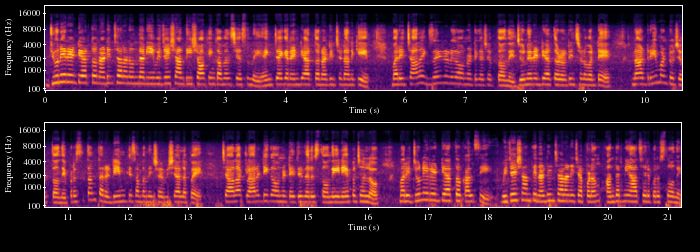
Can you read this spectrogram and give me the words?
జూనియర్ ఎన్టీఆర్తో నటించాలని ఉందని విజయశాంతి షాకింగ్ కమెంట్స్ చేసింది. యంగ్ టైగర్ ఎన్టీఆర్తో నటించడానికి మరి చాలా ఎక్సైటెడ్గా ఉన్నట్టుగా చెప్తోంది. జూనియర్ ఎన్టీఆర్తో నటించడం అంటే నా డ్రీమ్ అంటూ చెప్తోంది. ప్రస్తుతం తన డ్రీమ్కి సంబంధించిన విషయాలపై చాలా క్లారిటీగా ఉన్నట్టయితే తెలుస్తోంది. ఈ నేపథ్యంలో మరి జూనియర్ ఎన్టీఆర్తో కలిసి విజయశాంతి నటించాలని చెప్పడం అందరినీ ఆశ్చర్యపరుస్తోంది.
